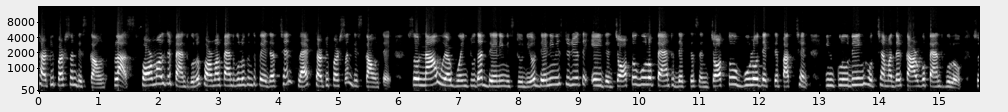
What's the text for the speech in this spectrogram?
thirty percent discount plus formal যে প্যান্টগুলো ফর্মাল প্যান্টগুলো কিন্তু পেয়ে যাচ্ছেন ফ্ল্যাট থার্টি পার্সেন্ট ডিসকাউন্টে so now we are going to the denim studio denim স্টুডিওতে এই যে যতগুলো প্যান্ট দেখতেছেন, যতগুলো দেখতে পাচ্ছেন ইনক্লুডিং হচ্ছে আমাদের কার্গো প্যান্টগুলো সো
